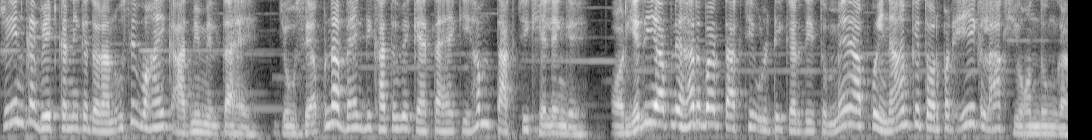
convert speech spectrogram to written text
ट्रेन का वेट करने के दौरान उसे वहाँ एक आदमी मिलता है, जो उसे अपना बैग दिखाते हुए कहता है कि हम ताकची खेलेंगे। और यदि आपने हर बार ताकची उल्टी कर दी तो मैं आपको इनाम के तौर पर एक लाख यौन दूँगा।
